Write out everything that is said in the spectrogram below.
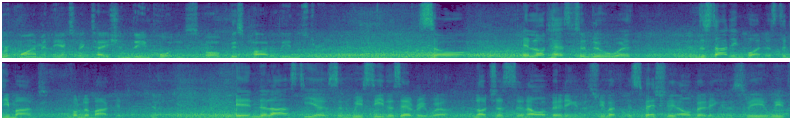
requirement, the expectation, the importance of this part of the industry? So a lot has to do with the starting point is the demand from the market. In the last years, and we see this everywhere, not just in our building industry, but especially in our building industry, we've,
